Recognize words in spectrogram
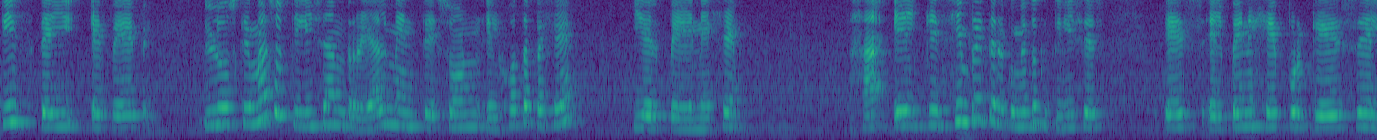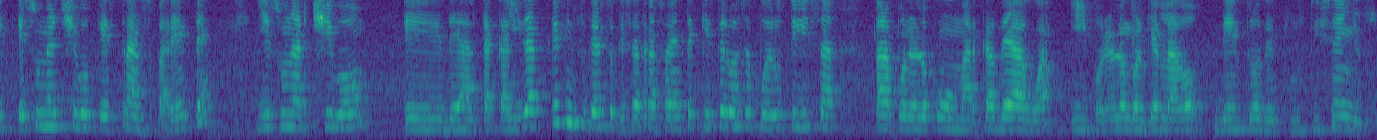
.tif, TIFF. Los que más se utilizan realmente son el JPG y el PNG. El que siempre te recomiendo que utilices es el PNG porque es, el, es un archivo que es transparente y es un archivo eh, de alta calidad. ¿Qué significa esto que sea transparente? Que este lo vas a poder utilizar para ponerlo como marcas de agua y ponerlo en cualquier lado dentro de tus diseños.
